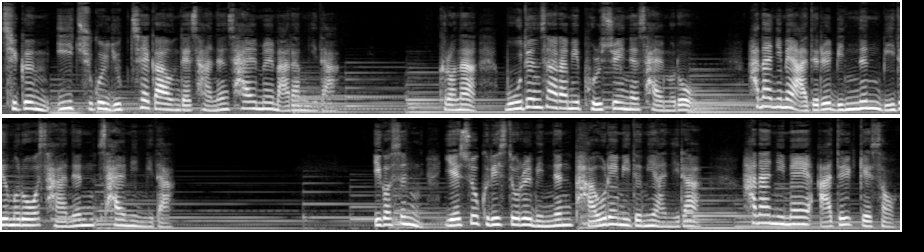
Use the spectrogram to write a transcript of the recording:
지금 이 죽을 육체 가운데 사는 삶을 말합니다. 그러나 모든 사람이 볼 수 있는 삶으로 하나님의 아들을 믿는 믿음으로 사는 삶입니다. 이것은 예수 그리스도를 믿는 바울의 믿음이 아니라 하나님의 아들께서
